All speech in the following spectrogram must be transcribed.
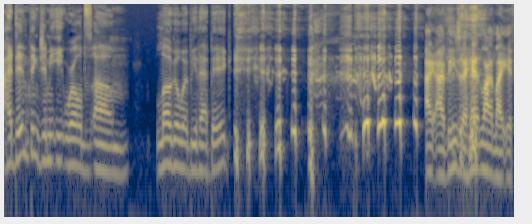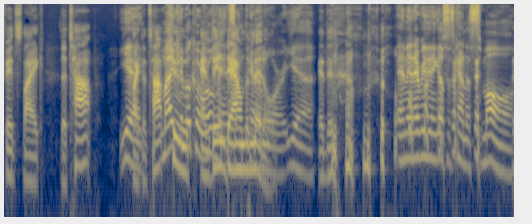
I didn't think Jimmy Eat World's um, logo would be that big. I, I these are the headline. like if it's like the top, yeah, Like the top My two, Chemical and then down the middle. Yeah, and then and then everything else is kind of small.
